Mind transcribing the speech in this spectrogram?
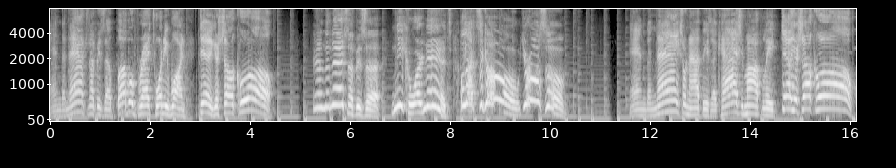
And the next one up is uh, Bubble Bread 21. Dude, you're so cool! And the next up is uh Nico Arnett. Let's go. You're awesome. And the next one up is a Cash Motley. Dude, you're so cool!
